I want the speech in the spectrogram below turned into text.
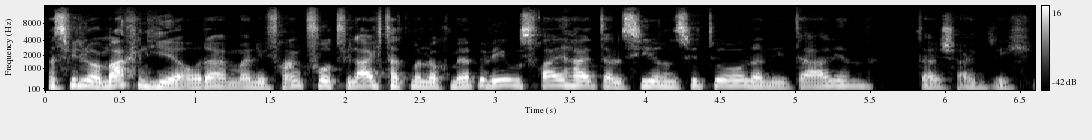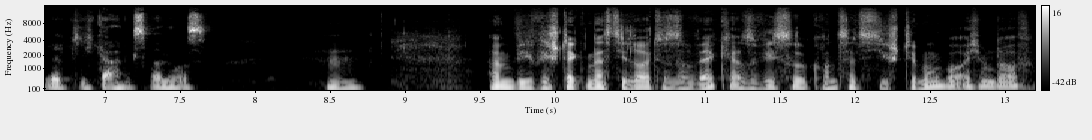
was will man machen hier, oder? Ich meine, in Frankfurt vielleicht hat man noch mehr Bewegungsfreiheit als hier in Südtirol, in Italien. Da ist eigentlich wirklich gar nichts mehr los. Hm. Ähm, wie, wie stecken das die Leute so weg? Also wie ist so grundsätzlich die Stimmung bei euch im Dorf?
